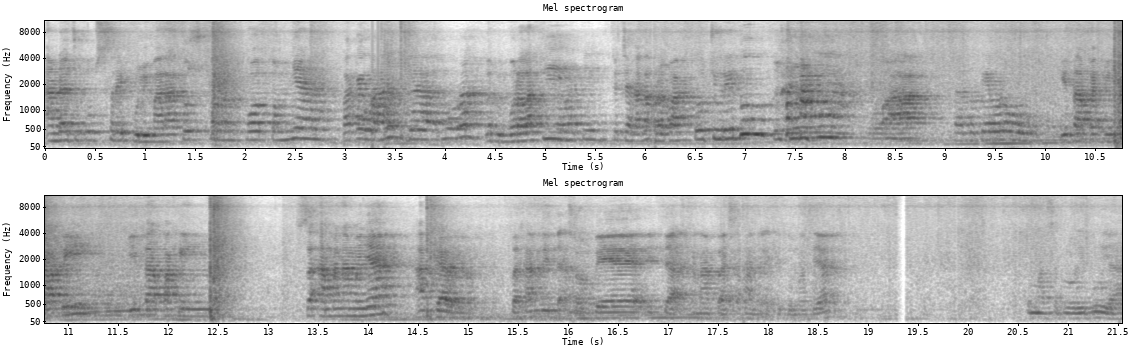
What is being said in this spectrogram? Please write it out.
Anda cukup 1.500 per potongnya pakai warna juga murah. Lebih murah lagi. Lagi. ke Jakarta berapa? 7000 7.000 wah. Satu kilo. Kita packing rapi, kita packing seaman namanya agar bahan tidak sobek, tidak kena basahan kayak gitu mas ya. cuma 10.000 ya.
